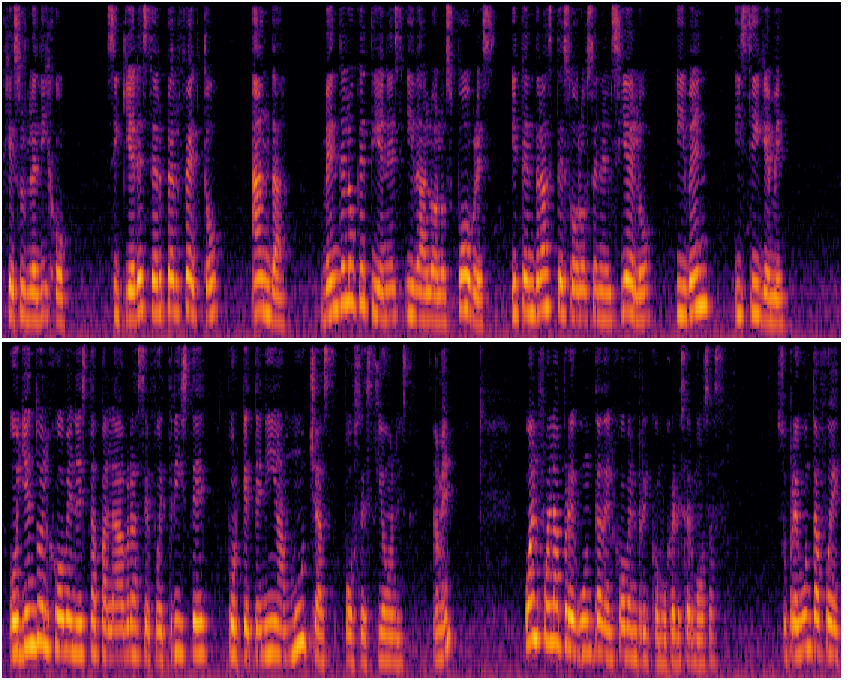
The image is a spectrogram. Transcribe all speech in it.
Jesús le dijo, si quieres ser perfecto, anda, vende lo que tienes y dalo a los pobres, y tendrás tesoros en el cielo, y ven y sígueme. Oyendo el joven esta palabra se fue triste porque tenía muchas posesiones. Amén. ¿Cuál fue la pregunta del joven rico, mujeres hermosas? Su pregunta fue,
